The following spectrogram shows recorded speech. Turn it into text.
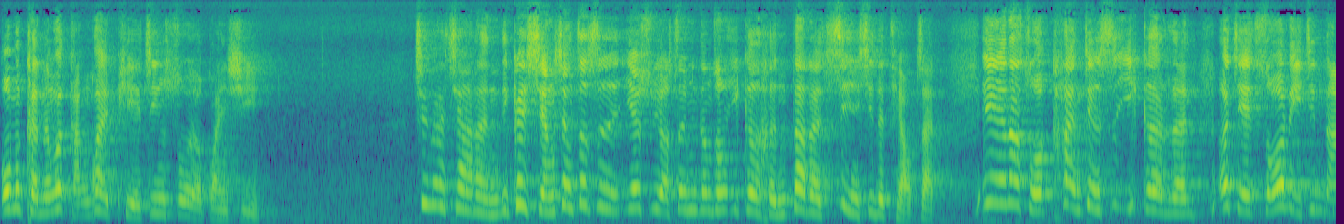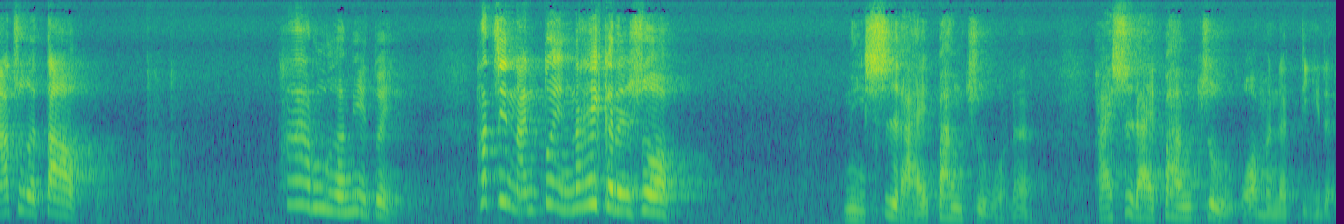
我们可能会赶快撇清所有关系。亲爱家人，你可以想象，这是耶稣要生命当中一个很大的信心的挑战，因为他所看见是一个人，而且手里已经拿出了刀，他如何面对？他竟然对那一个人说：“你是来帮助我呢，还是来帮助我们的敌人？”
